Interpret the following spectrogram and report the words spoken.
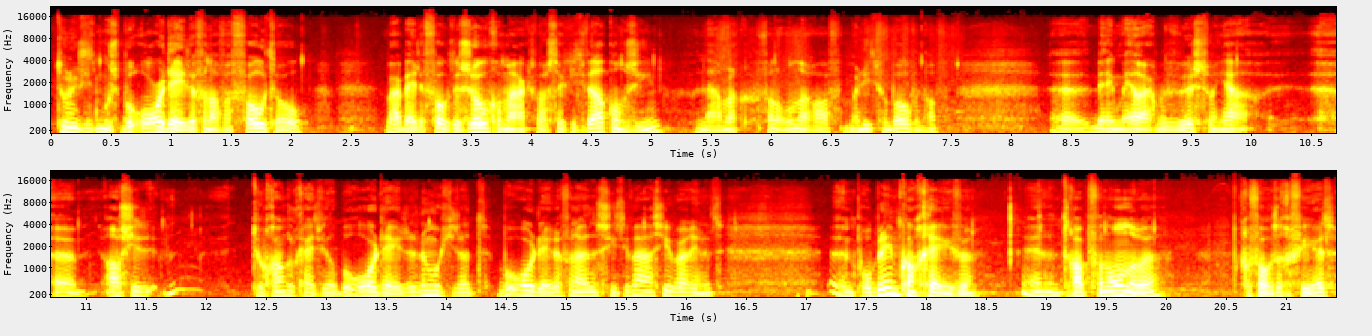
toen ik dit moest beoordelen vanaf een foto, waarbij de foto zo gemaakt was dat je het wel kon zien, namelijk van onderaf, maar niet van bovenaf, uh, ben ik me heel erg bewust van ja, uh, als je toegankelijkheid wil beoordelen, dan moet je dat beoordelen vanuit een situatie waarin het een probleem kan geven. En een trap van onderen, gefotografeerd,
